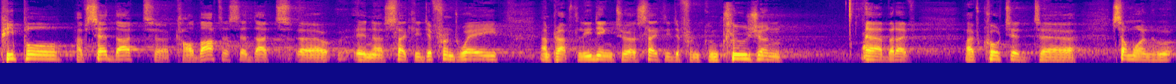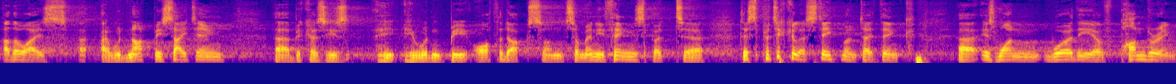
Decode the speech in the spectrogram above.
people have said that. Uh, Karl Barth said that uh, in a slightly different way, and perhaps leading to a slightly different conclusion. Uh, but I've, I've quoted uh, someone who otherwise I would not be citing uh, because he, he wouldn't be orthodox on so many things. But uh, this particular statement, I think, uh, is one worthy of pondering.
